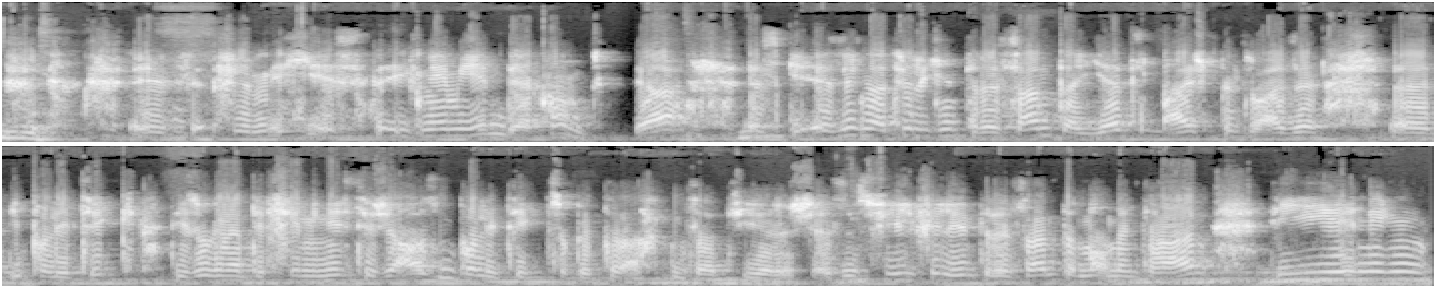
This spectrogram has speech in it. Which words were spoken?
für mich ist, ich nehme jeden, der kommt. Ja, es, es ist natürlich interessanter, jetzt beispielsweise äh, die Politik, die sogenannte feministische Außenpolitik zu betrachten, satirisch. Es ist viel, viel interessanter momentan, diejenigen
